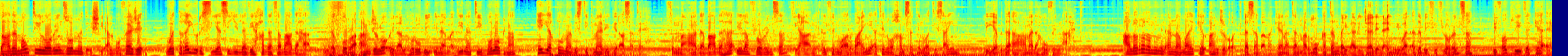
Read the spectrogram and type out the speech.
بعد موت لورينزو ميديشي المفاجئ والتغير السياسي الذي حدث بعدها اضطر أنجلو إلى الهروب إلى مدينة بولوغنا كي يقوم باستكمال دراسته ثم عاد بعدها إلى فلورنسا في عام 1495 ليبدأ عمله في النحت. على الرغم من أن مايكل أنجلو اكتسب مكانة مرموقة بين رجال العلم والأدب في فلورنسا بفضل ذكائه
